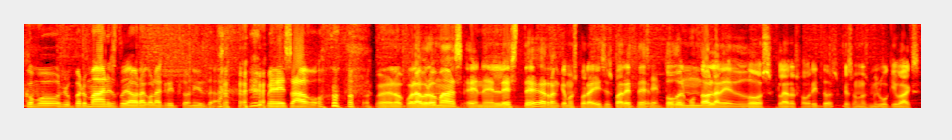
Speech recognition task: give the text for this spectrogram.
Como Superman estoy ahora con la kriptonita. Me deshago. Bueno, fuera bromas, en el este, arranquemos por ahí si os parece, Sí. todo el mundo habla de dos claros favoritos, que son los Milwaukee Bucks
